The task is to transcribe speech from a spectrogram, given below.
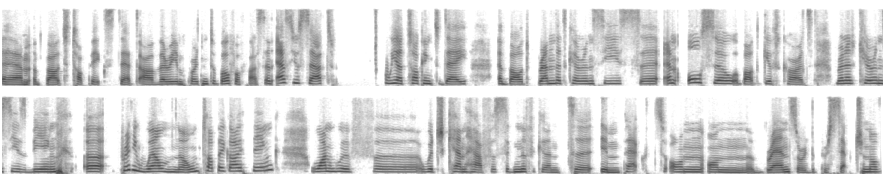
um, about topics that are very important to both of us. And as you said, we are talking today about branded currencies uh, and also about gift cards. Branded currencies being a pretty well known topic, I think, one with uh, which can have a significant uh, impact on on brands or the perception of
